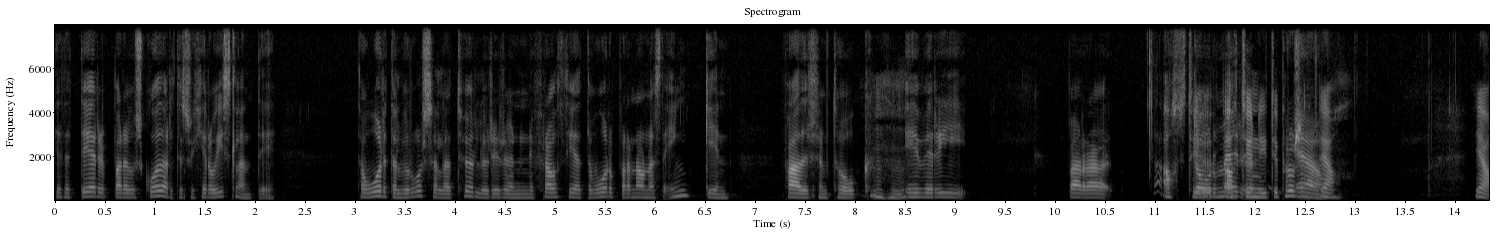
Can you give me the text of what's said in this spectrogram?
því þetta eru bara, ef þú skoðar þetta eins og hér á Íslandi þá voru þetta alveg rosalega tölur í rauninni frá því að þetta voru bara nánast engin fadir sem tók mm -hmm. yfir í bara 80-90% Já. Já. Já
